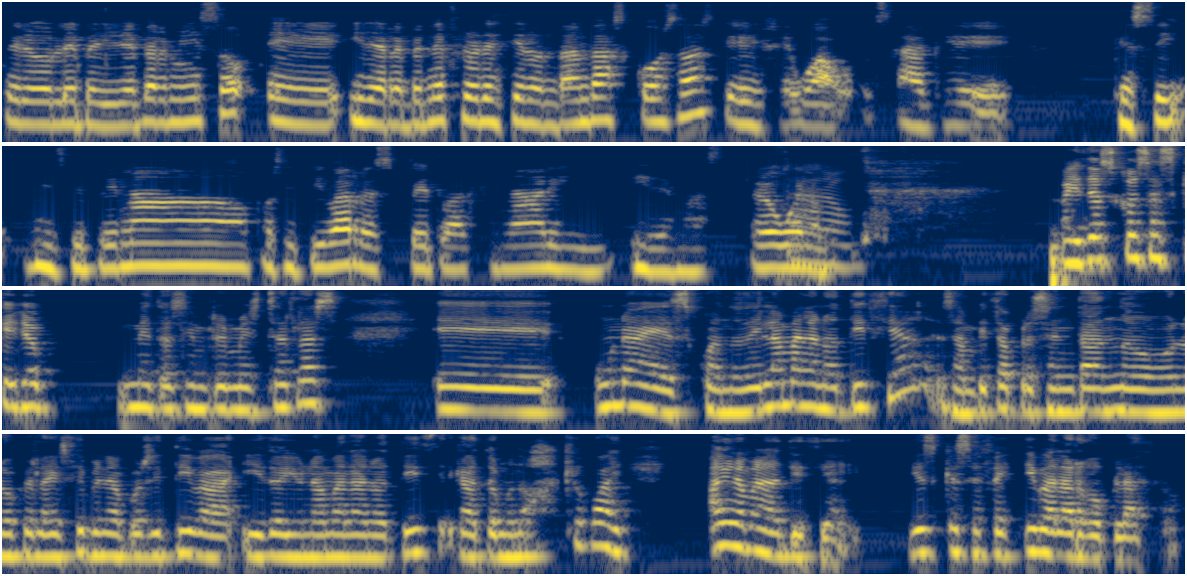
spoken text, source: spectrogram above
pero le pediré permiso eh, y de repente florecieron tantas cosas que dije, wow, o sea, que, que sí, disciplina positiva, respeto al final y, y demás. Pero bueno, Claro. Hay dos cosas que yo meto siempre en mis charlas. Eh, una es cuando doy la mala noticia, o sea, empiezo presentando lo que es la disciplina positiva y doy una mala noticia, y claro, todo el mundo, ¡ah, qué guay! Hay una mala noticia. Y es que es efectiva a largo plazo.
